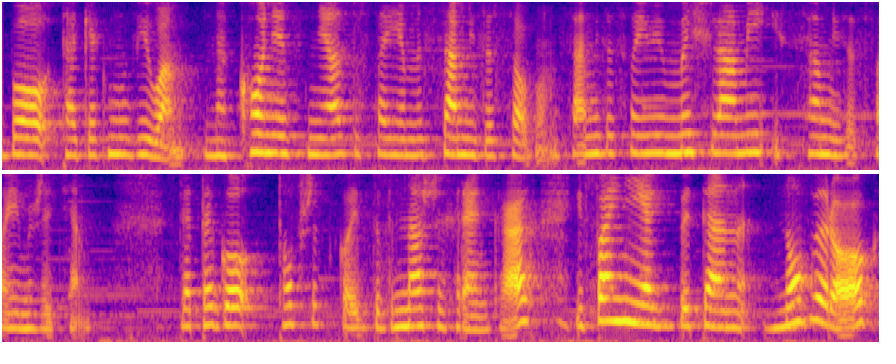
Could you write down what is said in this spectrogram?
bo tak jak mówiłam, na koniec dnia zostajemy sami ze sobą, sami ze swoimi myślami i sami ze swoim życiem. Dlatego to wszystko jest w naszych rękach i fajnie, jakby ten nowy rok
